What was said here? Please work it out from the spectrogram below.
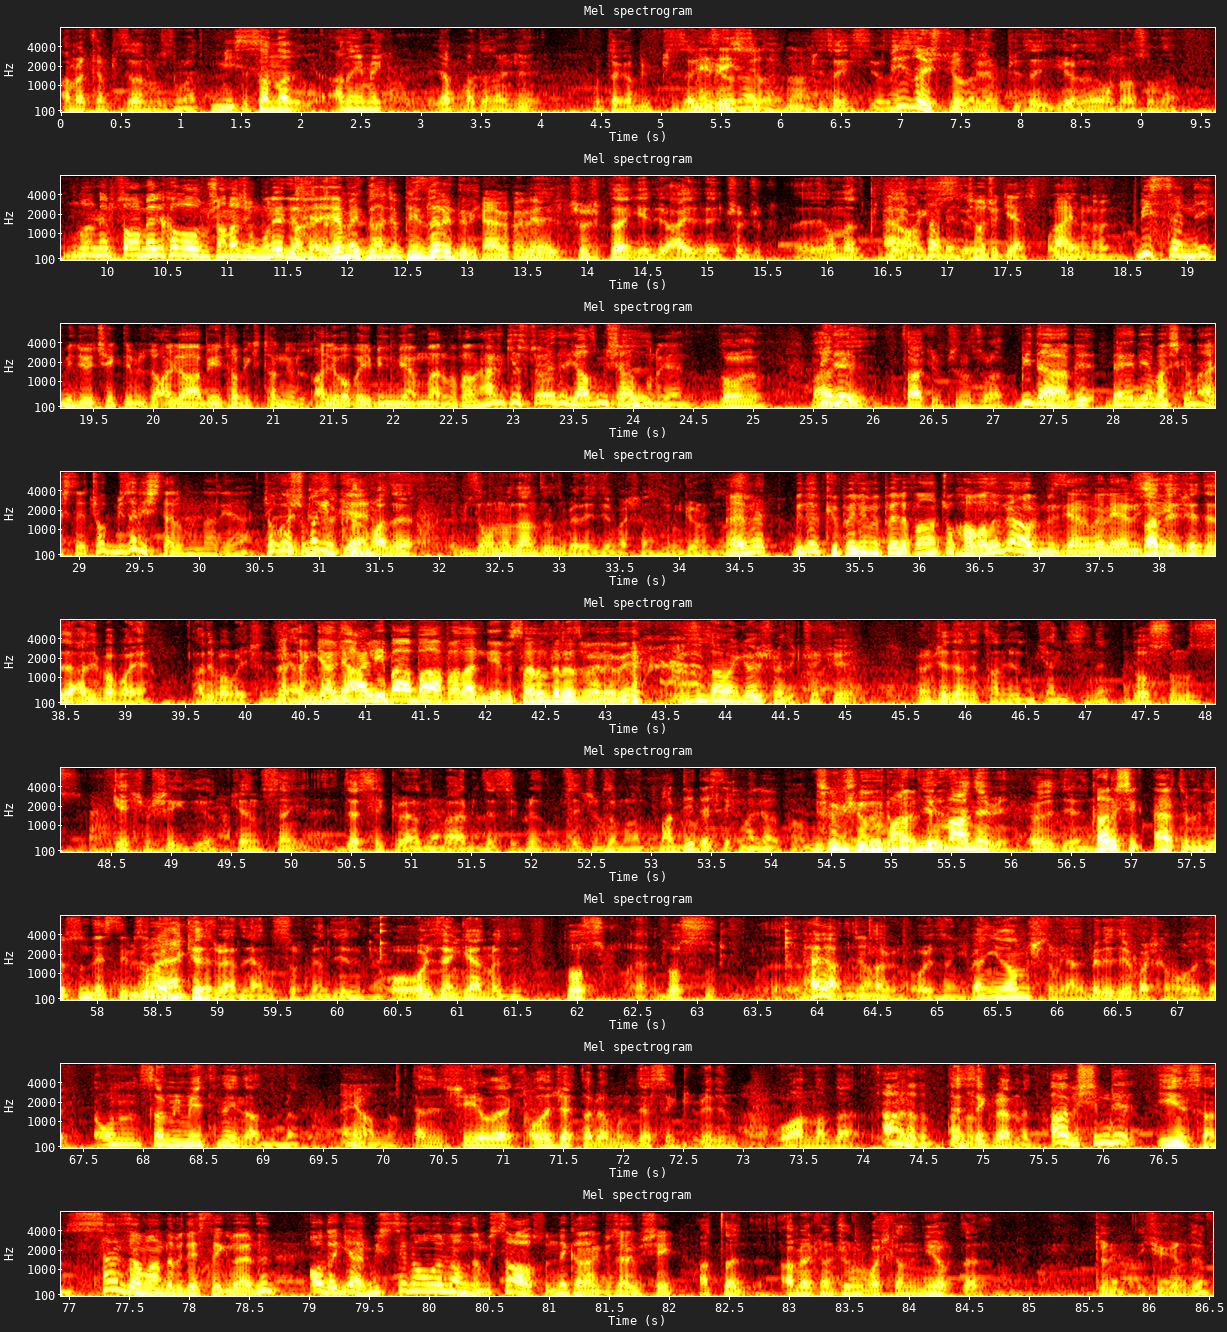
Amerikan pizzamız var. Mis. İnsanlar ana yemek yapmadan önce mutlaka bir pizza Meze yiyorlar. istiyorlar, değil mi? Pizza istiyorlar. Pizza istiyorlar. Dilim pizza yiyorlar. Ondan sonra Bunların hepsi Amerikalı olmuş anacığım. Bu nedir ya? Yemekten önce pizza nedir yani böyle? Ve çocuklar geliyor, aile çocuk. Ee, onlar pizza Ha, o yemek tabii istiyor. çocuk yer. O Aynen öyle. Biz seninle ilk videoyu çektiğimizde Ali abiyi tabii ki tanıyoruz. Ali babayı bilmeyen var mı falan. Herkes söyledi yazmış abi bunu yani. Doğru. Var bir, de- takipçiniz var. Bir de abi belediye başkanı açtı. Çok güzel işler bunlar ya. Çok hoşuma Bizi gitti yani. kırmadı. Bizi onurlandırdı belediye başkanı dün gördünüz. Evet. Bir de küpeli müpeli falan çok havalı bir abimiz yani böyle yani şey. Sadece dedi Ali Baba'ya. Ali Baba için de Zaten geldi Ali Baba falan diye bir sarıldınız böyle bir. Uzun zaman görüşmedik çünkü önceden de tanıyordum kendisini. Dostluğumuz geçmişe gidiyor. Kendisine destek verdim, bana bir destek verdim seçim zamanı. Maddi destek mi Ali abi. Maddi manevi öyle diyelim. Karışık. Her türlü diyorsun desteğimizi Ama verdik. herkes yani. verdi yani sırf ben değilim. Yani. O, o yüzden gelmedi. Dostluk, dostluk Herhalde canım. tabii o yüzden. Ben inanmıştım yani belediye başkanı olacak. Onun samimiyetine inandım ben. Eyvallah. Yani şey olarak olacak da ben bunu destek vereyim o anlamda ben Anladım, destek anladım. vermedim. Abi şimdi İyi insan. sen zamanında bir destek verdin. O da gelmiş seni onurlandırmış. Sağ olsun ne kadar güzel bir şey. Hatta Amerikan Cumhurbaşkanı New York'ta dün iki gündür.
